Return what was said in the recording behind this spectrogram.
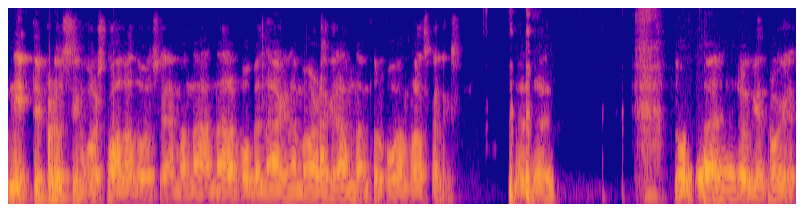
90 plus i vår skala, då är man nära på benägen att mörda grannen för att få en flaska. Liksom. Det, det, då, då är det ruggigt bra grejer.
